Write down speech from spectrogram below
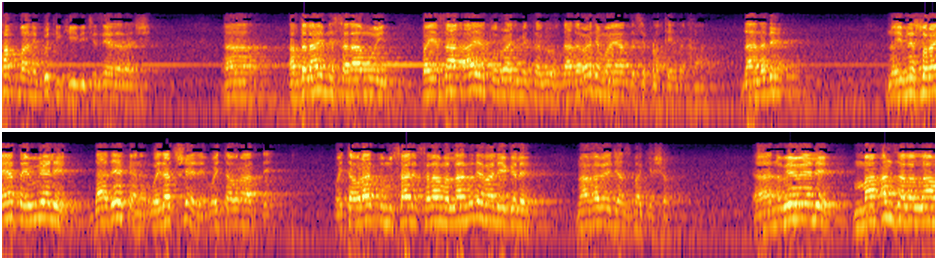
حق باندې ګوتی کیدی چې زیل راشي عبد الله ابن سلام وی فیزا آیت الرجم تلوح دا د رجم آیات د سپړقې ده ښا دا نه ده نو ابن سوریه ته ویلې دا ده کنه وای دا څه ده وای تورات ده وای تورات په موسی علی السلام الله نه دی را لېګل نو هغه جذبه کې شو نو وی ویلې ما انزل الله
